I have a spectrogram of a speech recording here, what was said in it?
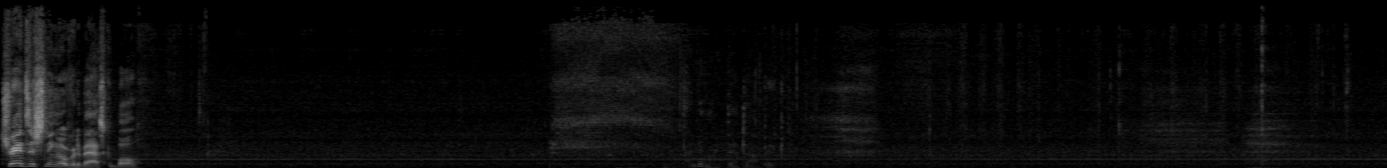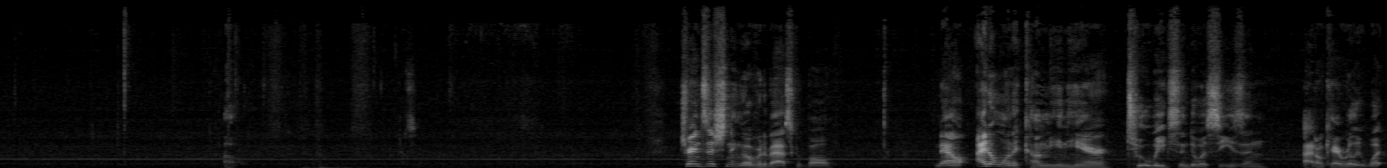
Transitioning over to basketball. I didn't like that topic. Oh. Transitioning over to basketball. Now, I don't want to come in here two weeks into a season. I don't care really what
